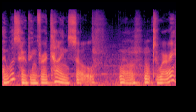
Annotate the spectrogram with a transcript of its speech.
I was hoping for a kind soul. Well, not to worry.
